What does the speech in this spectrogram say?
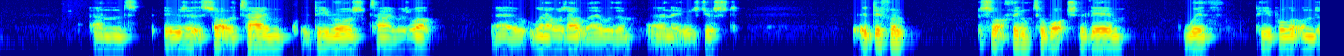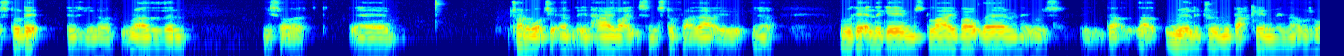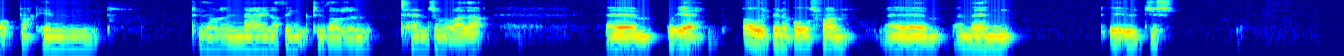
and it was a sort of time D Rose time as well uh, when I was out there with them, and it was just a different sort of thing to watch the game with people that understood it, as you know, rather than you sort of uh, trying to watch it in, highlights and stuff like that. You know, we were getting the games live out there, and it was that that really drew me back in. I mean, that was what back in 2009, I think, 2010, something like that. Um, but yeah, always been a Bulls fan. Um, and then it was just,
